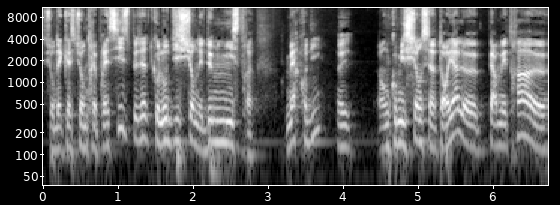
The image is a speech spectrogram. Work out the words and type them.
sur des questions très précises, peut-être que l'audition des deux ministres mercredi en commission sénatoriale euh, permettra euh,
